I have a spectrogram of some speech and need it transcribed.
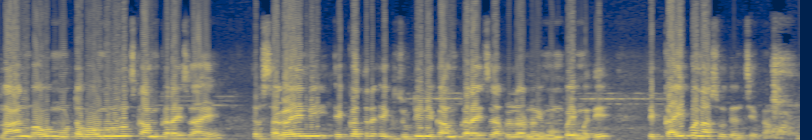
लहान भाऊ मोठा भाऊ म्हणूनच काम करायचं आहे. तर सगळ्यांनी एकत्र एकजुटीने काम करायचं आहे आपल्याला नवी मुंबईमध्ये. ते काही पण असो त्यांचे काम.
